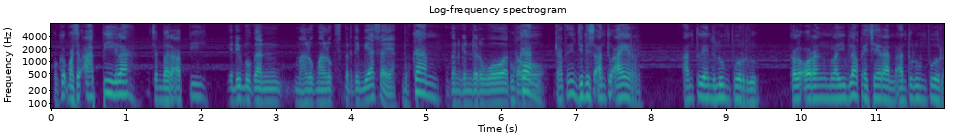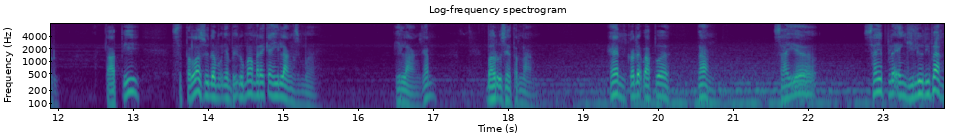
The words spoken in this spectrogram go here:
Pokok macam api lah, macam bara api. Jadi bukan makhluk-makhluk seperti biasa ya? Bukan, Bukan genderuwo atau bukan. Katanya jenis antu air, antu yang di lumpur tuh. Kalau orang Melayu bilang peceran, antu lumpur. Tapi setelah sudah mau nyampe rumah mereka hilang semua. Hilang kan? Baru saya tenang. Hen, kau ada apa? Bang, saya saya pula yang gilu nih bang.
